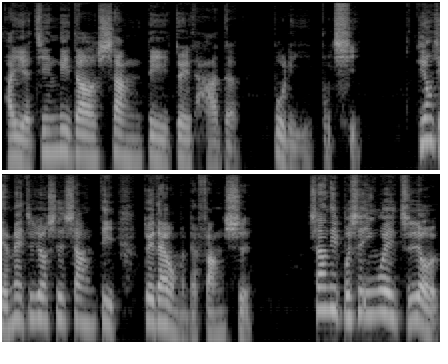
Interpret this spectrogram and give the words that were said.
他也经历到上帝对他的不离不弃。弟兄姐妹，这就是上帝对待我们的方式。上帝不是因为只有，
